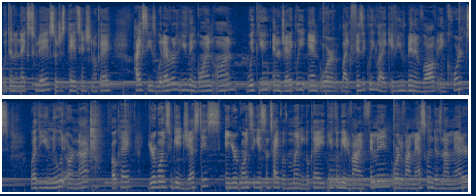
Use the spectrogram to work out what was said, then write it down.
within the next 2 days so just pay attention okay Pisces, whatever you've been going on with you energetically and or like physically, like if you've been involved in courts, whether you knew it or not, okay, you're going to get justice and you're going to get some type of money, okay? You can be a divine feminine or a divine masculine, does not matter.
